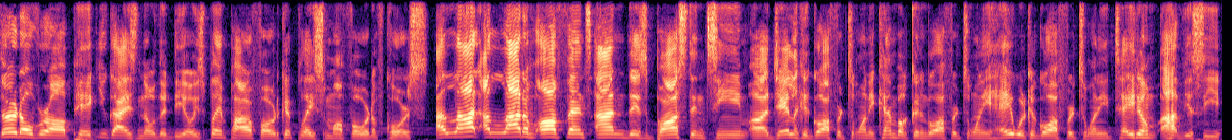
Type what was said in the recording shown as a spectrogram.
Third overall pick. You guys know the deal. He's playing power forward. Could play small forward, of course. A lot, a lot of offense on this Boston team. Uh, Jalen could go off for 20. Kemba could go off for 20. Hayward could go off for 20. Tatum, obviously,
